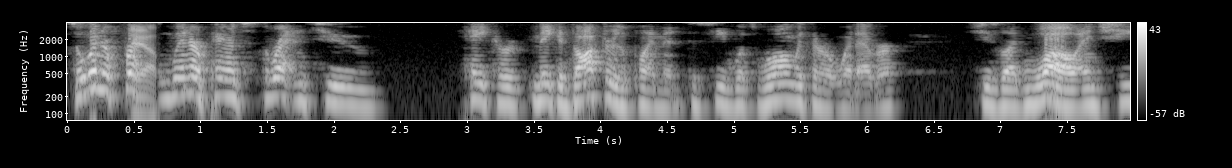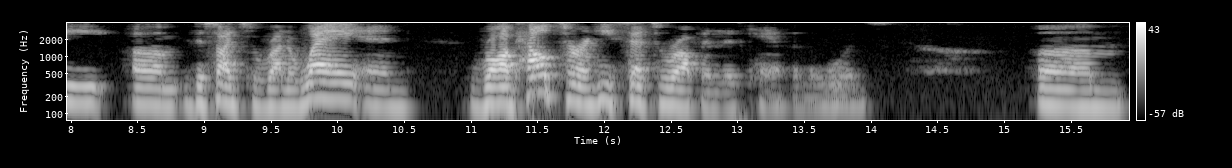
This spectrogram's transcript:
So when her fr- Yeah. when her parents threaten to take her, make a doctor's appointment to see what's wrong with her or whatever, she's like, "Whoa!" and she um, decides to run away. And Rob helps her, and he sets her up in this camp in the woods. Um,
